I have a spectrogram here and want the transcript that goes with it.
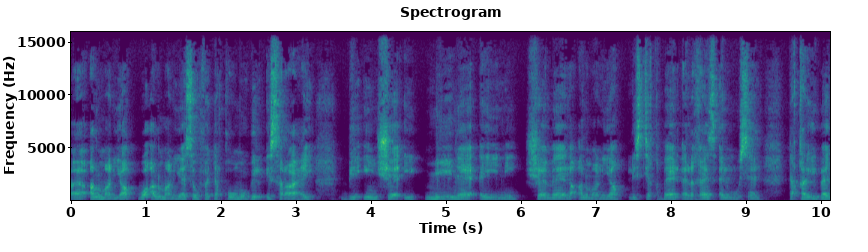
ألمانيا. وألمانيا سوف تقوم بالإسراع بإنشاء مينائين شمال ألمانيا لاستقبال الغاز المسال. تقريبا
